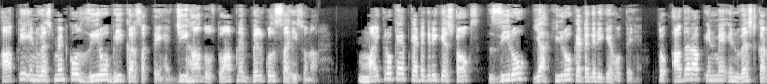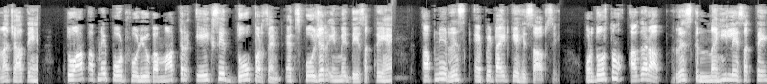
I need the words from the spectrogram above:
आपकी इन्वेस्टमेंट को ज़ीरो भी कर सकते हैं। जी हाँ दोस्तों, आपने बिल्कुल सही सुना। माइक्रो कैप कैटेगरी के स्टॉक्स ज़ीरो या हीरो कैटेगरी के होते हैं। तो अगर आप इनमें इन्वेस्ट करना चाहते हैं तो आप अपने पोर्टफोलियो का मात्र एक से दो परसेंट एक्सपोजर इनमें दे सकते हैं अपने रिस्क एपेटाइट के हिसाब से। और दोस्तों, अगर आप रिस्क नहीं ले सकते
